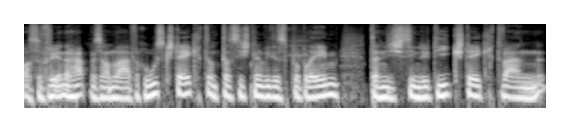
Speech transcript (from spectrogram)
Also früher hat man es einmal einfach ausgesteckt und das ist dann wieder das Problem. Dann ist sie nicht eingesteckt, wenn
